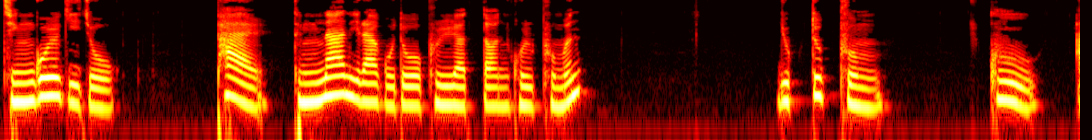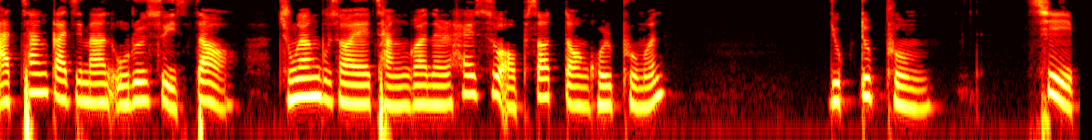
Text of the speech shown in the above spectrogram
진골기족 8. 등란이라고도 불렸던 골품은 육두품 9. 아창까지만 오를 수 있어 중앙부서의 장관을 할 수 없었던 골품은 6두품 10.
